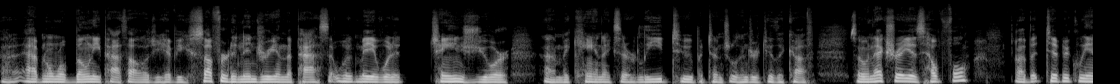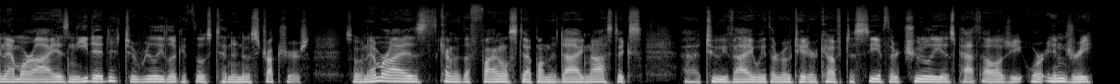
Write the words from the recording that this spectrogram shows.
uh, abnormal bony pathology? Have you suffered an injury in the past that would, may have would change your uh, mechanics or lead to potential injury to the cuff. So an X-ray is helpful, uh, but typically an MRI is needed to really look at those tendinous structures. So an MRI is kind of the final step on the diagnostics uh, to evaluate the rotator cuff to see if there truly is pathology or injury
